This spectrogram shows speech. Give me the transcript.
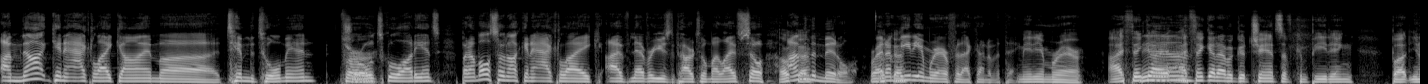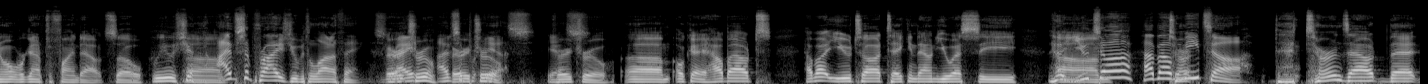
I'm not gonna act like I'm uh, Tim the Tool Man for our old school audience, but I'm also not gonna act like I've never used a power tool in my life. So I'm in the middle, right? I'm medium rare for that kind of a thing. Medium rare. I think Yeah. I, I think I'd have a good chance of competing, but you know what? We're gonna have to find out. So We should. um, I've surprised you with a lot of things. very right? true. I've very surpri- true. Yes. Very true. Um, okay. How about how about Utah taking down USC? Um, Utah? How about tur- Mita? turns out that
